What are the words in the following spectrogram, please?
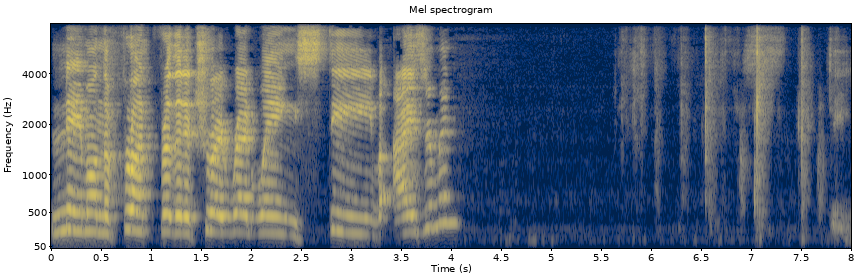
Name on the front for the Detroit Red Wings, Steve Yzerman. Steve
